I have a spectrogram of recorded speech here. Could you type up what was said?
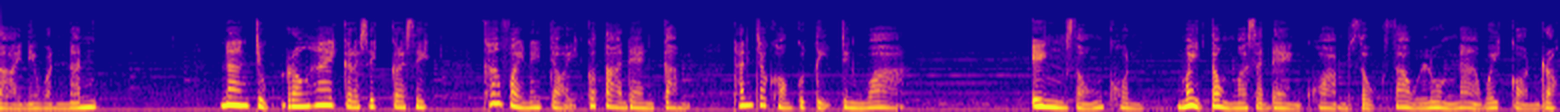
ตายในวันนั้น นางจุกร้องไห้กระซิกกระซิก ข้างฝ่ายในจ่อยก็ตาแดงกำ่ำท่านเจ้าของกุฏิจึงว่า เองสองคนไม่ต้องมาแสดงความโศกเศร้าล่วงหน้าไว้ก่อนหรอก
